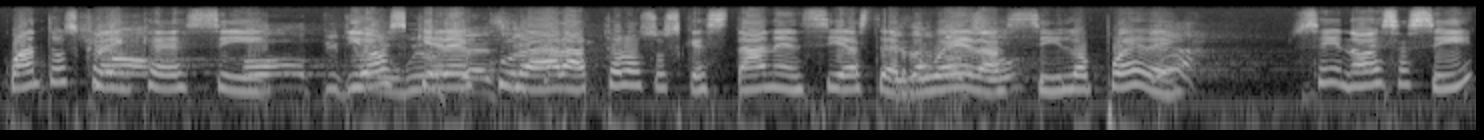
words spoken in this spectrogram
¿Cuántos creen que si Dios quiere curar a todos los que están en sillas de ruedas, sí lo puede? Sí, ¿no es así?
